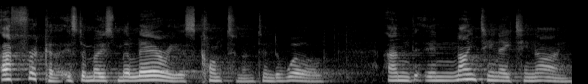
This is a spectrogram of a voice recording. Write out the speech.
Africa is the most malarious continent in the world. And in 1989,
